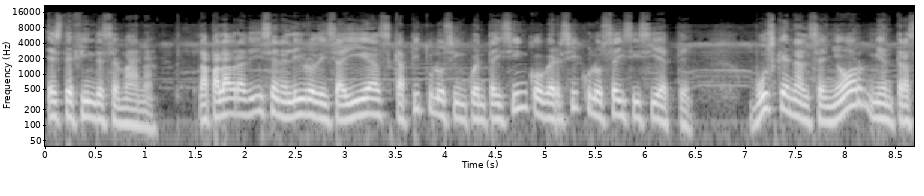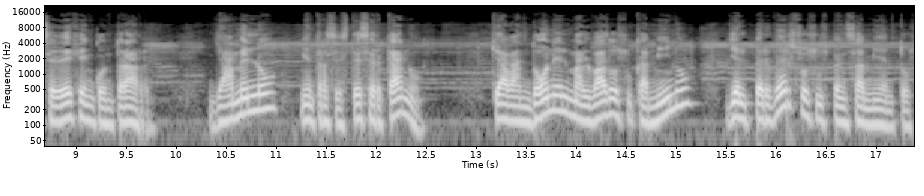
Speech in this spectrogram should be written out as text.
este fin de semana. La palabra dice en el libro de Isaías capítulo 55 versículos 6 y 7. Busquen al Señor mientras se deje encontrar. Llámenlo mientras esté cercano. Que abandone el malvado su camino y el perverso sus pensamientos.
